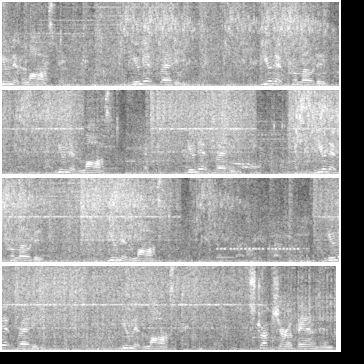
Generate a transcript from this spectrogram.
Unit lost. Unit ready. Unit promoted. Unit lost. Unit ready. Unit promoted. Unit lost. Unit ready. Unit lost. Structure abandoned.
